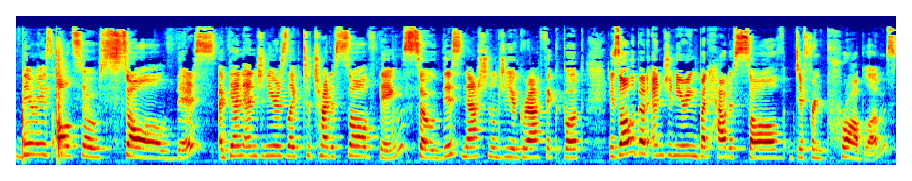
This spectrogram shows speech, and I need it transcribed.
There is also Solve This. Again, engineers like to try to solve things. So this National Geographic book is all about engineering, but how to solve different problems.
